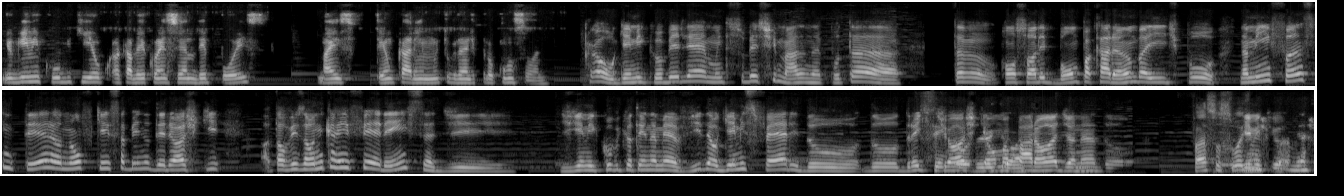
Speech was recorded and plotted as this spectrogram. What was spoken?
e o GameCube que eu acabei conhecendo depois, mas tenho um carinho muito grande pelo console. Oh, o GameCube ele é muito subestimado, né? Puta puta console bom pra caramba e, tipo, na minha infância inteira eu não fiquei sabendo dele. Eu acho que ah, talvez a única referência de, de GameCube que eu tenho na minha vida é o Gamesphere do, do Drake Sim, Josh, do que é Drake uma Josh. paródia, né? Do, Faço minhas, GameCube. minhas-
